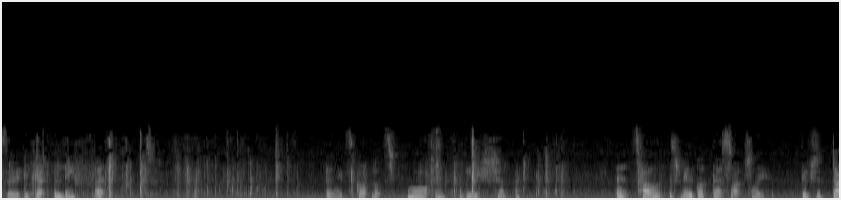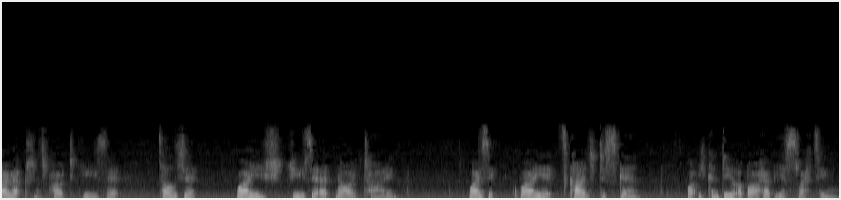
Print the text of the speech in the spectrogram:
So you get a leaflet and it's got lots more information. And it's how it's really good this actually. It gives you directions how to use it, tells you why you should use it at night time, why is it why it's kinder to skin, what you can do about heavier sweating,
